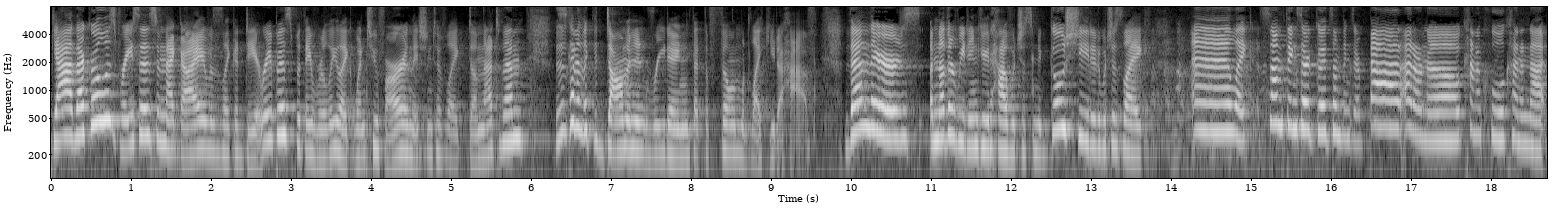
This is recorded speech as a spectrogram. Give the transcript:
yeah, that girl was racist and that guy was like a date rapist, but they really like went too far and they shouldn't have like done that to them. This is kind of like the dominant reading that the film would like you to have. Then there's another reading you'd have which is negotiated, which is like eh, like some things are good, some things are bad. I don't know, kind of cool, kind of not.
